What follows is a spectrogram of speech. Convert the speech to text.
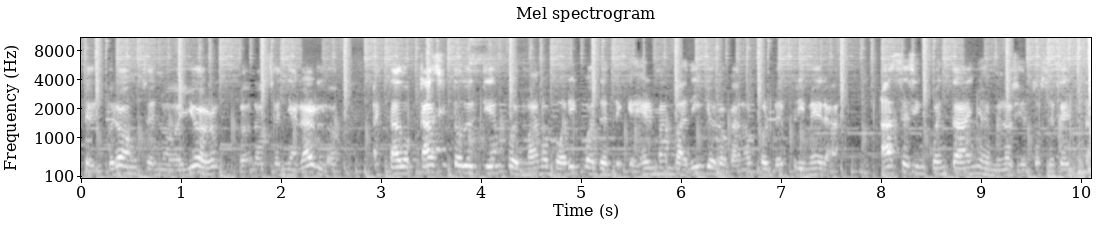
del Bronx, en Nueva York, para señalarlo, ha estado casi todo el tiempo en manos boricuas desde que Germán Vadillo lo ganó por vez primera hace 50 años, en 1970.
